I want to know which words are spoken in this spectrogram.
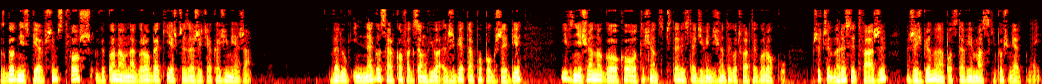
Zgodnie z pierwszym stwórz wykonał nagrobek jeszcze za życia Kazimierza. Według innego sarkofag zamówiła Elżbieta po pogrzebie i wzniesiono go około 1494 roku, przy czym rysy twarzy rzeźbiono na podstawie maski pośmiertnej.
